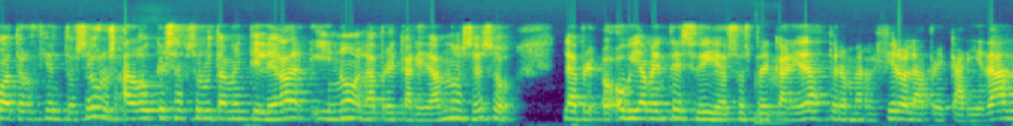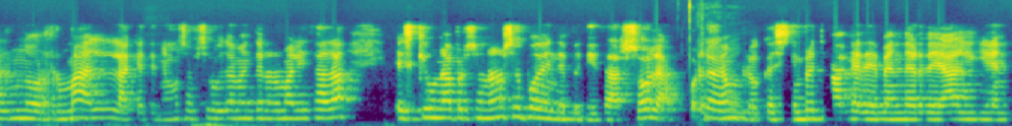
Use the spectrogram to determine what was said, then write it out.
400 euros, algo que es absolutamente ilegal. Y no, la precariedad no es eso. La pre- obviamente sí, eso es precariedad, pero me refiero a la precariedad normal, la que tenemos absolutamente normalizada, es que una persona no se puede independizar sola, por Claro. ejemplo, que siempre tenga que depender de alguien,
